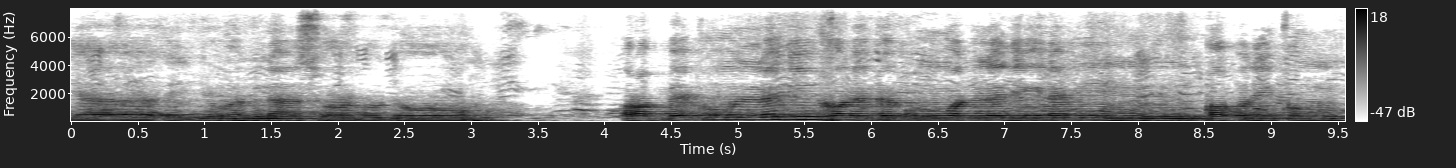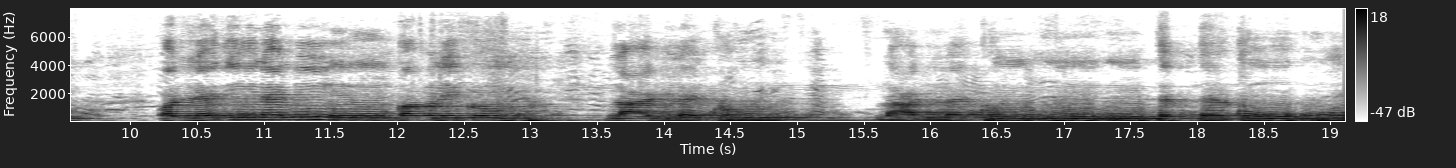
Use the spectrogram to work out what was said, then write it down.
يا أيها الناس اعبدوا ربكم الذي خلقكم والذين من قبلكم والذين من قبلكم لعلكم لعلكم تتقون.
